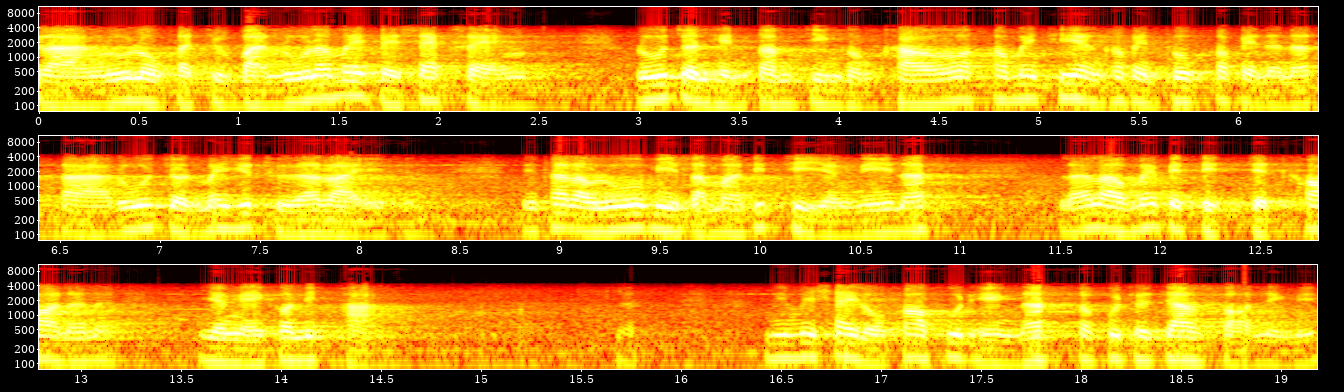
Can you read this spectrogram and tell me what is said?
กลาง รู้ลงปัจจุบันรู้แล้วไม่ไปแทรกแซงรู้จนเห็นความจริงของเขาว่าเขาไม่เที่ยงเขาเป็นทุกข์เขาเป็นอนัตตา รู้จนไม่ยึดถืออะไร นี่ถ้าเรารู้มีสัมมาทิฏฐิอย่างนี้นะแล้วเราไม่ไปติดเจ็ดข้อนั้นนะยังไงก็นิพพานนี่ไม่ใช่หลวงพ่อพูดเองนะพระพุทธเจ้าสอนอย่างนี้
